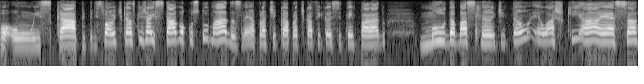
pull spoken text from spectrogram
um escape, principalmente aquelas que já estavam acostumadas né, a praticar, praticar, fica esse tempo parado, muda bastante. Então eu acho que há essa.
